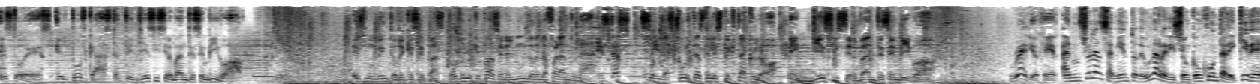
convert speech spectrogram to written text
Esto es el podcast de Jesse Cervantes en vivo. Es momento de que sepas todo lo que pasa en el mundo de la farándula. Estas son las cortas del espectáculo en Jesse Cervantes en vivo. Radiohead anunció el lanzamiento de una reedición conjunta de Kid A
